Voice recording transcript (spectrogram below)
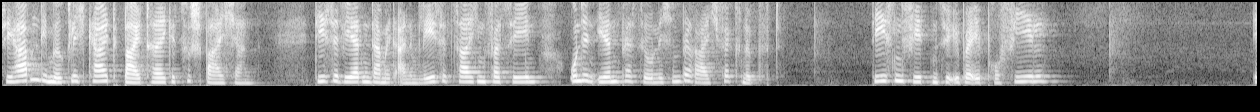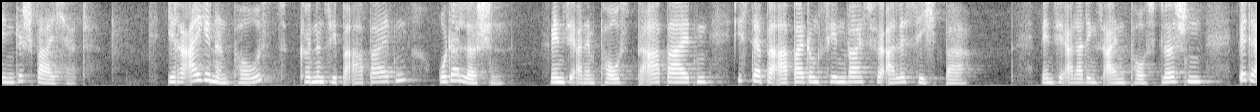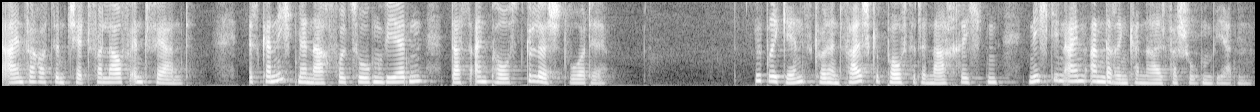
Sie haben die Möglichkeit, Beiträge zu speichern. Diese werden dann mit einem Lesezeichen versehen und in Ihren persönlichen Bereich verknüpft. Diesen finden Sie über Ihr Profil in Gespeichert. Ihre eigenen Posts können Sie bearbeiten oder löschen. Wenn Sie einen Post bearbeiten, ist der Bearbeitungshinweis für alle sichtbar. Wenn Sie allerdings einen Post löschen, wird er einfach aus dem Chatverlauf entfernt. Es kann nicht mehr nachvollzogen werden, dass ein Post gelöscht wurde. Übrigens können falsch gepostete Nachrichten nicht in einen anderen Kanal verschoben werden.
